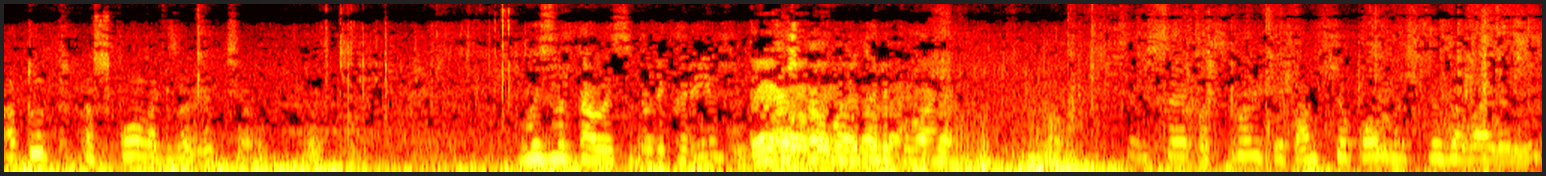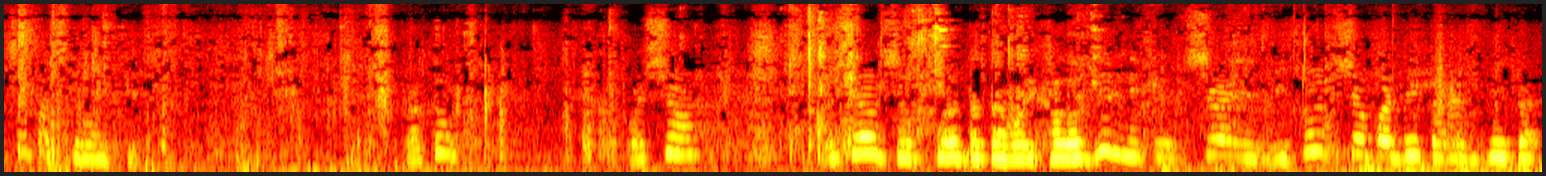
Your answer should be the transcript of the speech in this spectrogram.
А тут осколок залетел. Ви зверталися до лікарів? Да, Теж да, проходите лікування? Все, все постройки, там все полностью завалено. Все постройки. А тут все, все, все, вплоть до того, и холодильники, все, и, и тут все побито, разбито.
